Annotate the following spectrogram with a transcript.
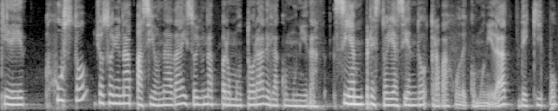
que justo yo soy una apasionada y soy una promotora de la comunidad. Siempre estoy haciendo trabajo de comunidad, de equipo,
